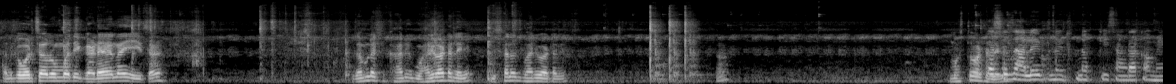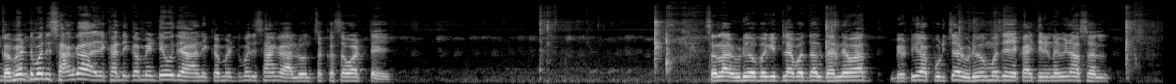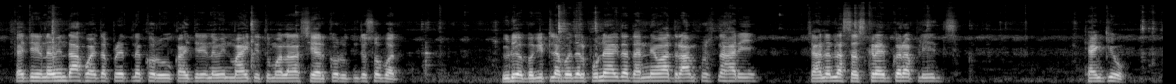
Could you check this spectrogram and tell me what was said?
कारण का वरच्या रूममध्ये घड्याळ नाही इथं. जमलं की खाली भारी वाटायला का दिसायलाच भारी वाटायला मस्त कसं झालंय न- नक्की सांगा कमेंट कमेंटमध्ये सांगा एखादी कमेंट येऊ द्या आणि कमेंटमध्ये सांगा लोणचं कसं वाटतंय. चला व्हिडिओ बघितल्याबद्दल धन्यवाद. भेटूया पुढच्या व्हिडिओमध्ये काहीतरी नवीन असेल काहीतरी नवीन दाखवायचा प्रयत्न करू काहीतरी नवीन माहिती तुम्हाला शेअर करू तुमच्यासोबत. व्हिडिओ बघितल्याबद्दल पुन्हा एकदा धन्यवाद. रामकृष्ण हरी. चॅनलला सबस्क्राईब करा प्लीज थँक्यू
